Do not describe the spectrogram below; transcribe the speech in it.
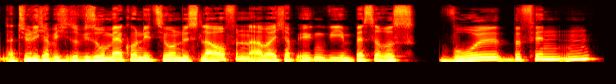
natürlich habe ich sowieso mehr Konditionen durchs Laufen, aber ich habe irgendwie ein besseres Wohlbefinden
